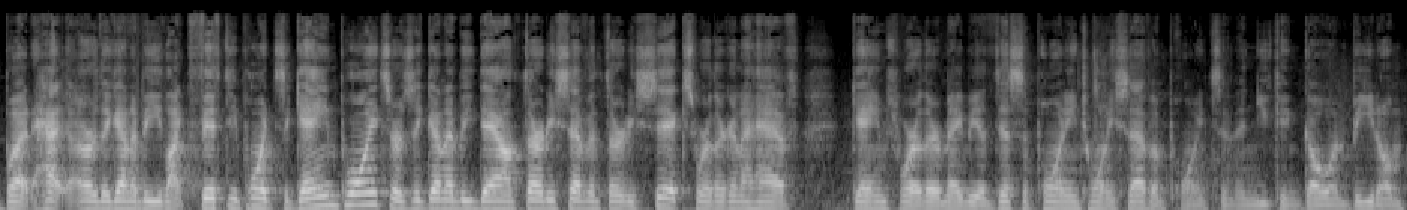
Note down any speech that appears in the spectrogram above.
but ha- are they going to be like 50 points a game points or is it going to be down 37 36 where they're going to have games where they're maybe a disappointing 27 points and then you can go and beat them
